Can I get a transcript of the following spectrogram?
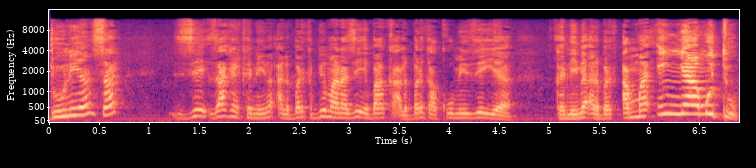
duniyansa zai za ka ka nemi albarka. Bi mana zai baka albarka komai zai ya ka nemi albarka. Amma in ya mutu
